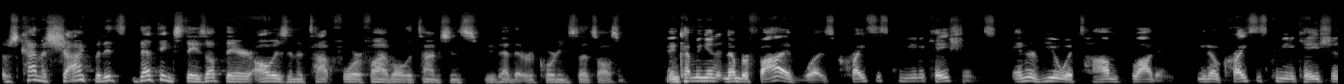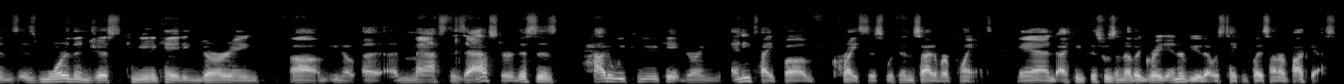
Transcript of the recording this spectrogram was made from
I was kind of shocked, but it's that thing stays up there, always in the top four or five all the time since we've had that recording. So that's awesome. And coming in at number five was crisis communications interview with Tom Flodden. You know, crisis communications is more than just communicating during um, you know, a, a mass disaster. This is how do we communicate during any type of crisis within inside of our plant? And I think this was another great interview that was taking place on our podcast.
